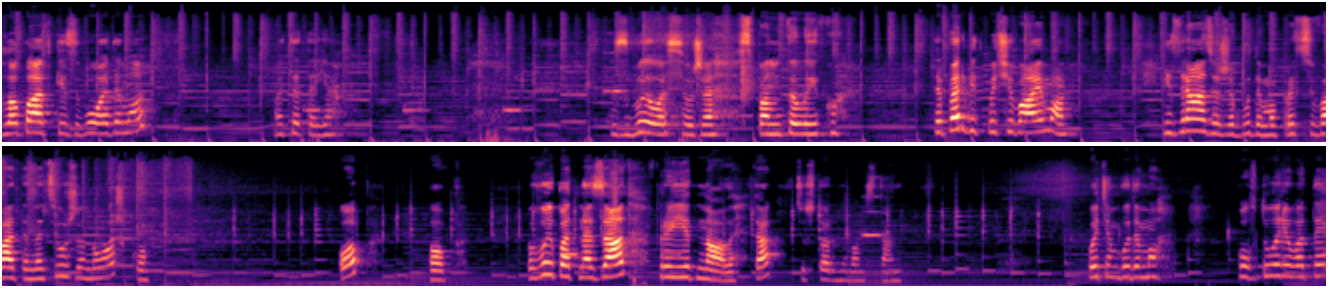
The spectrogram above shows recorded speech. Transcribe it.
лопатки зводимо. Оце то я збилася вже з пантелику. Тепер відпочиваємо і зразу же будемо працювати на цю же ножку. Оп, оп. Випад назад, приєднали. Так? В цю сторону вам стане. Потім будемо повторювати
